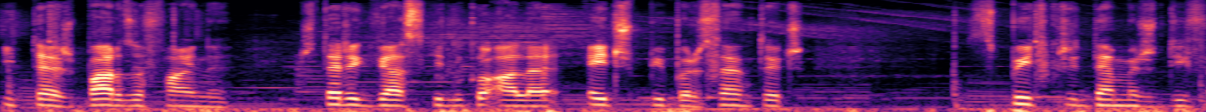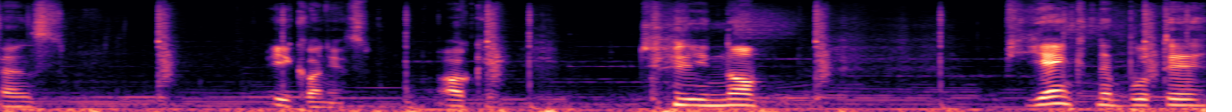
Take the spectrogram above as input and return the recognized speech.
i też bardzo fajny 4 gwiazdki tylko, ale HP percentage, speed crit damage defense i koniec. Ok. Czyli no piękne buty,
